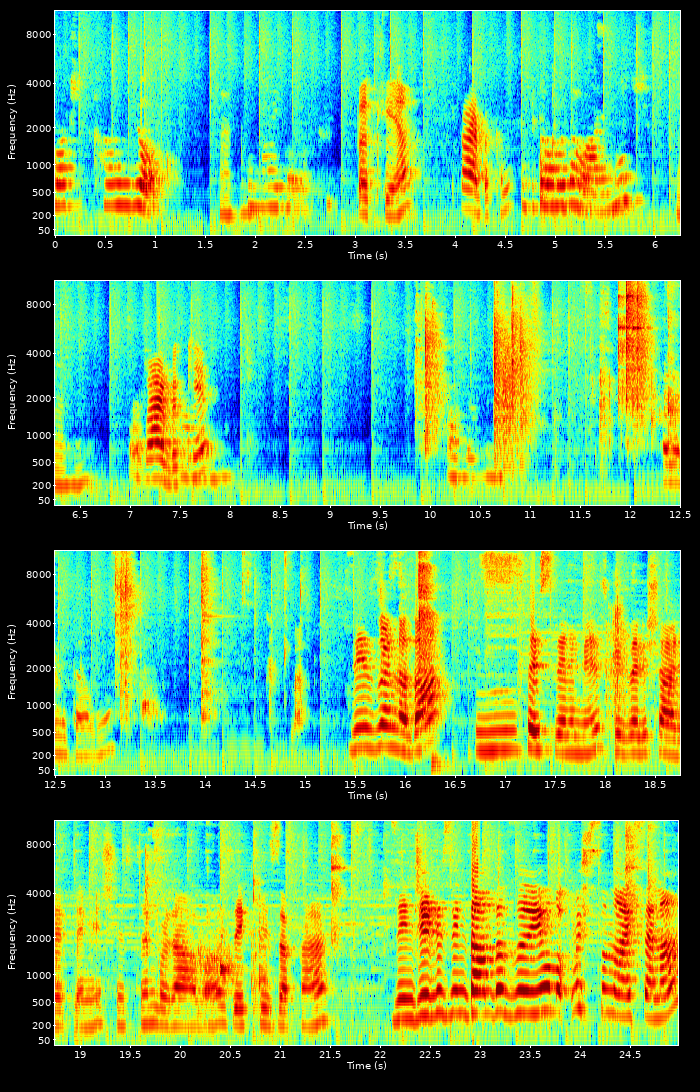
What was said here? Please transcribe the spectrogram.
Başka yok. Hı hı. Bunları da bakın. Bakayım. Ver bakalım. Bir de orada varmış. Hı hı. Ver bakayım. Alalım. Kalemi de alayım. Bak. Zilzurna'da z seslerimiz güzel işaretlemişsin. Bravo. Zeki Zafer. Zincirli zindanda z'yı unutmuşsun Aysena.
